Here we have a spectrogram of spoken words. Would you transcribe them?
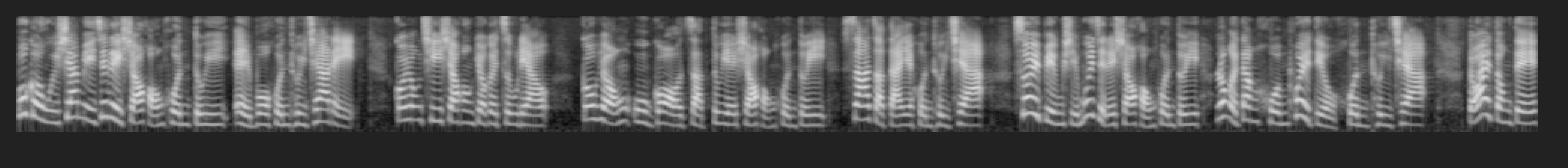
不过，为什么这个消防分队会无分推车呢？高雄市消防局的资料，高雄有五十队的消防分队，三十台的分推车，所以并不是每一个消防分队拢会当分配到分推车。都爱当地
